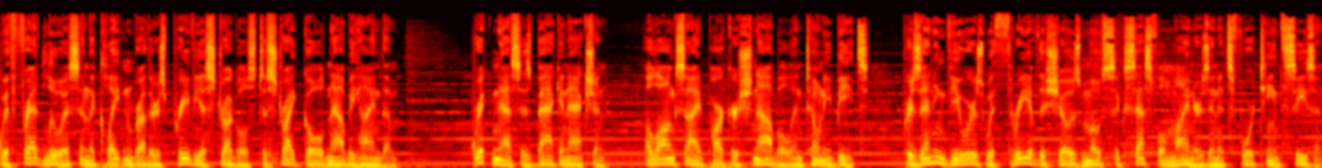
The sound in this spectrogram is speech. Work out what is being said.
with Fred Lewis and the Clayton brothers' previous struggles to strike gold now behind them. Rick Ness is back in action, alongside Parker Schnabel and Tony Beets, presenting viewers with three of the show's most successful miners in its 14th season.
